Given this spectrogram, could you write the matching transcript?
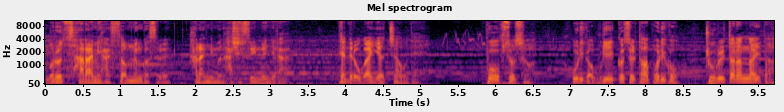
무릇 사람이 할 수 없는 것을 하나님은 하실 수 있느니라. 베드로가 여짜오되 보옵소서. 우리가 우리의 것을 다 버리고 주를 따랐나이다.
